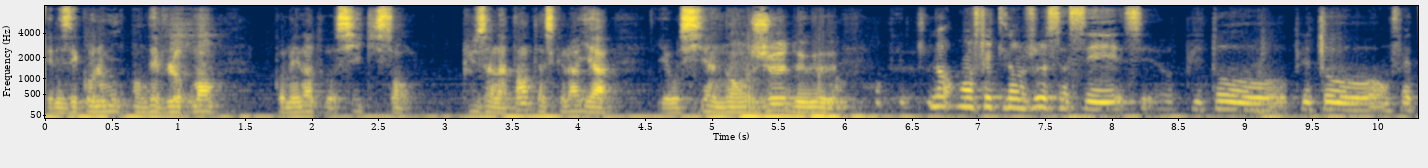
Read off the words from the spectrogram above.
et les économies en développement, comme les nôtres aussi, qui sont plus en attente. Est-ce que là, il y a, il y a aussi un enjeu de... Non, en fait, l'enjeu, ça c'est plutôt, plutôt en fait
